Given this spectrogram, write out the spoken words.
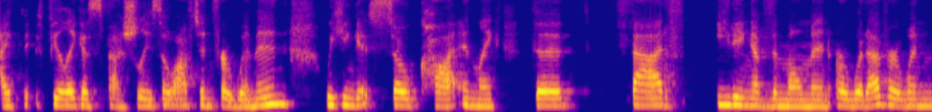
I th- feel like, especially so often for women, we can get so caught in like the fad eating of the moment or whatever when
